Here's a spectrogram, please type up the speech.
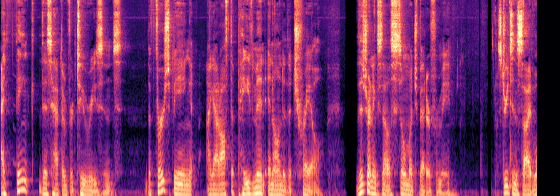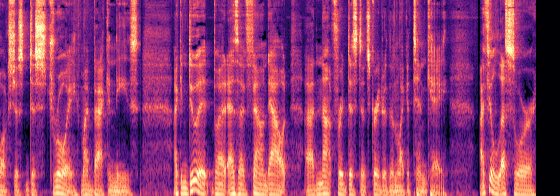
I think this happened for two reasons. The first being I got off the pavement and onto the trail. This running style is so much better for me. Streets and sidewalks just destroy my back and knees. I can do it, but as I've found out, uh, not for a distance greater than like a 10K. I feel less sore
